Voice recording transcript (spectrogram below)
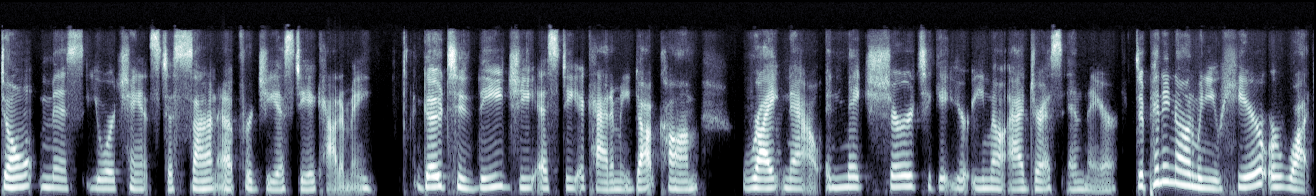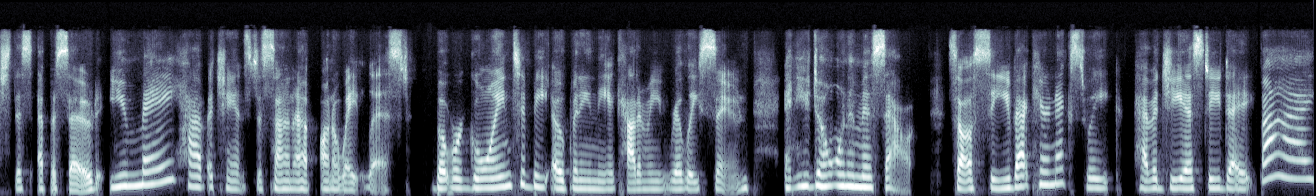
don't miss your chance to sign up for GSD Academy. Go to thegsdacademy.com right now and make sure to get your email address in there. Depending on when you hear or watch this episode, you may have a chance to sign up on a wait list, but we're going to be opening the academy really soon and you don't want to miss out. So I'll see you back here next week. Have a GSD day. Bye.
